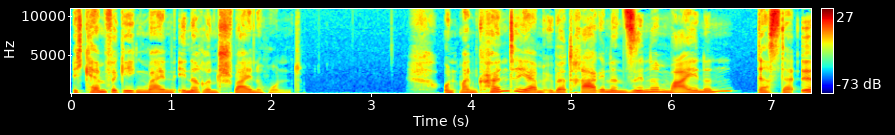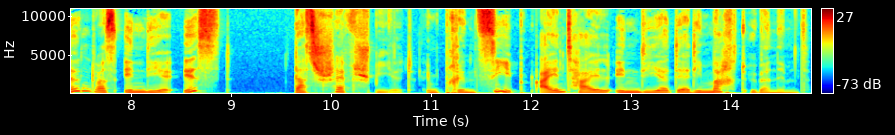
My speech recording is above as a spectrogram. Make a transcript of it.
ich kämpfe gegen meinen inneren Schweinehund. Und man könnte ja im übertragenen Sinne meinen, dass da irgendwas in dir ist, das Chef spielt. Im Prinzip ein Teil in dir, der die Macht übernimmt.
